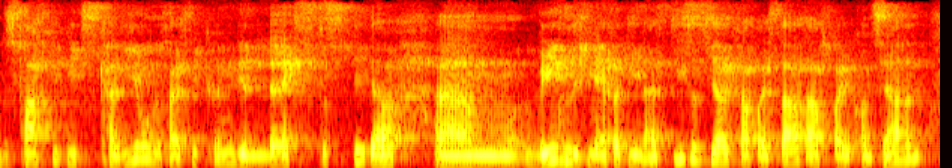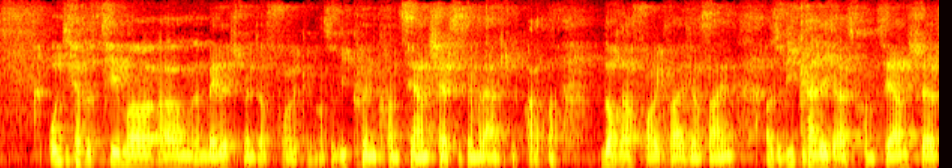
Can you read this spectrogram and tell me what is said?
das Fachgebiet Skalierung, das heißt, wie können wir nächstes Jahr ähm, wesentlich mehr verdienen als dieses Jahr, gerade bei Startups, bei Konzernen. Und ich habe das Thema ähm, Managementerfolg, also wie können Konzernchefs, das ist ja mein Ansprechpartner, noch erfolgreicher sein. Also wie kann ich als Konzernchef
